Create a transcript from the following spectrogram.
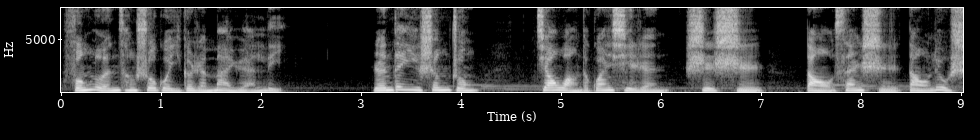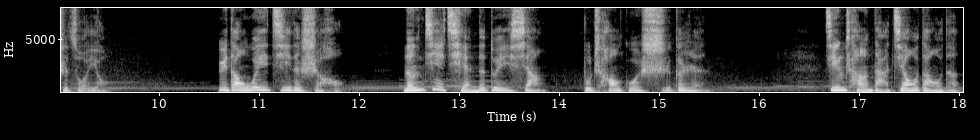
冯仑曾说过一个人脉原理：人的一生中，交往的关系人是十。到三十到六十左右，遇到危机的时候，能借钱的对象不超过十个人。经常打交道的，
